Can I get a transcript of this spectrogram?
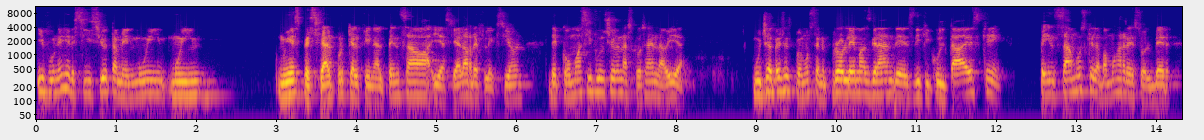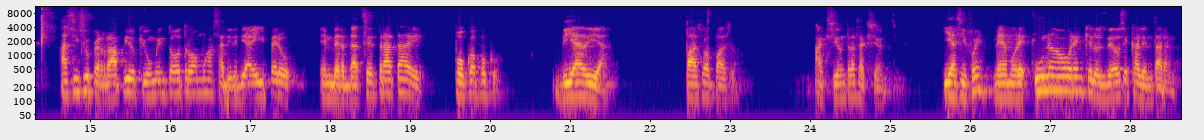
Y fue un ejercicio también muy, muy, muy especial porque al final pensaba y hacía la reflexión de cómo así funcionan las cosas en la vida. Muchas veces podemos tener problemas grandes, dificultades que pensamos que las vamos a resolver así súper rápido, que un momento a otro vamos a salir de ahí, pero en verdad se trata de poco a poco, día a día, paso a paso, acción tras acción. Y así fue, me demoré una hora en que los dedos se calentaran,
